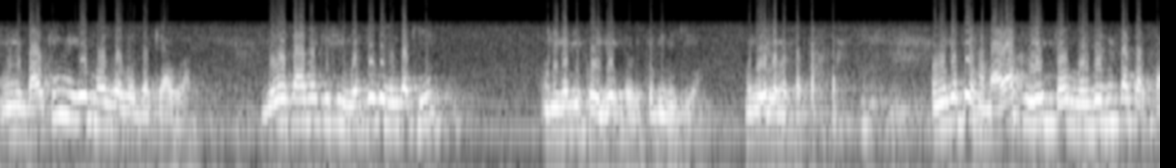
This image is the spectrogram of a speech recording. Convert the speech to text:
انہوں نے بات کی یہ معجزہ وجہ کیا ہوا؟ مرزا صاحب نے کسی مردے کو زندہ کیے انہوں نے کہا جی کوئی یہ کوئی کبھی نہیں کیا۔ مجھے لمٹ سکتا انہوں نے کہا کہ ہمارا کوئی تو مردے زندہ کرتا۔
